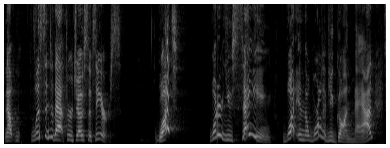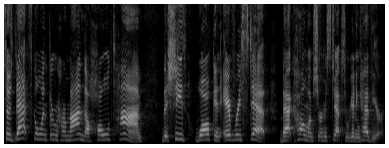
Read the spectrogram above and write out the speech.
Now, listen to that through Joseph's ears. What? What are you saying? What in the world have you gone mad? So that's going through her mind the whole time that she's walking every step Back home, I'm sure her steps were getting heavier.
